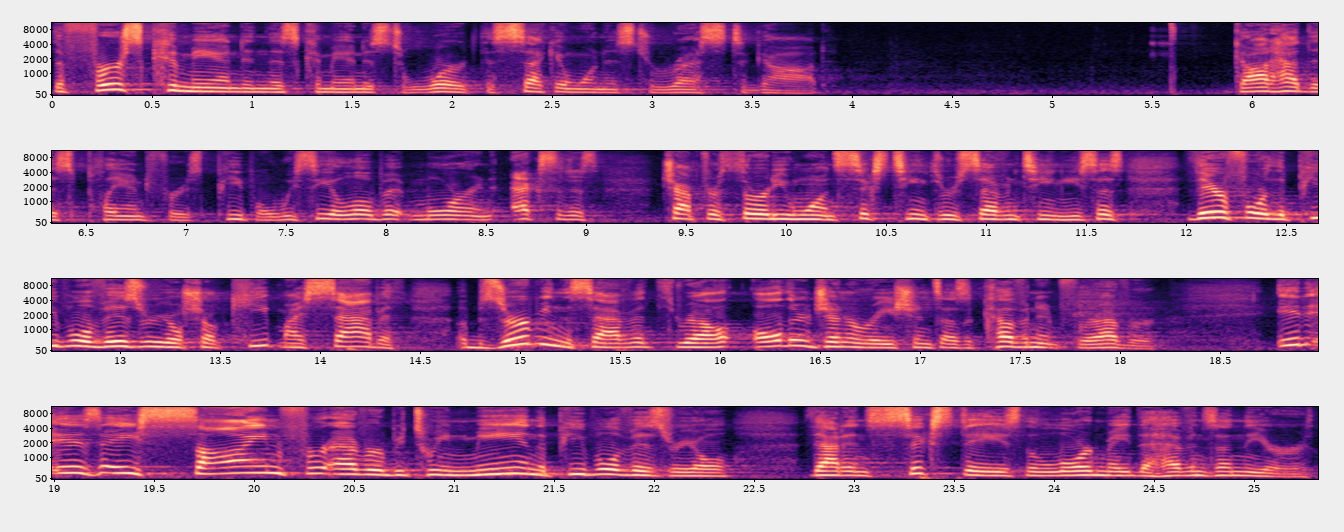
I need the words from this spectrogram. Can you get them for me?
The first command in this command is to work, the second one is to rest to God. God had this planned for his people. We see a little bit more in Exodus chapter 31, 16 through 17. He says, Therefore, the people of Israel shall keep my Sabbath, observing the Sabbath throughout all their generations as a covenant forever. It is a sign forever between me and the people of Israel that in six days the Lord made the heavens and the earth,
